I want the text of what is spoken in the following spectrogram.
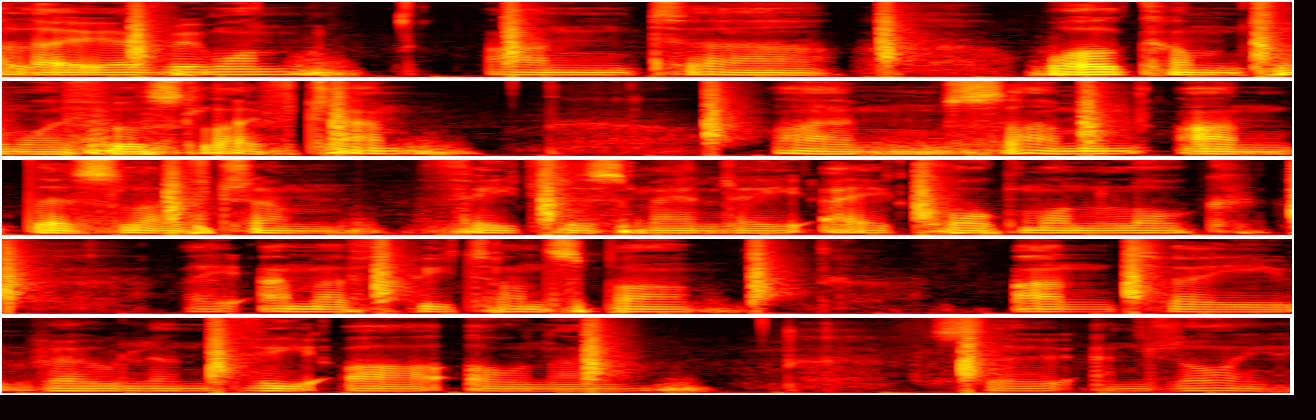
Hello, everyone, and uh, welcome to my first live jam. I'm Simon, and this live jam features mainly a Korg monologue, a MFB Tanzbar, and a Roland VR09. So enjoy.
